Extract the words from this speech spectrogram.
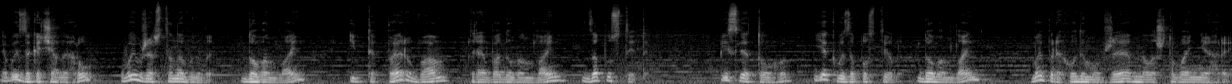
Ви закачали гру, ви вже встановили Dove Online, і тепер вам треба Dove Online запустити. Після того, як ви запустили Dove Online, ми переходимо вже в налаштування гри.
